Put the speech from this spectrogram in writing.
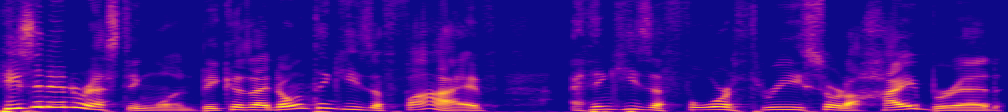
he's an interesting one because i don't think he's a five. I think he's a four three sort of hybrid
